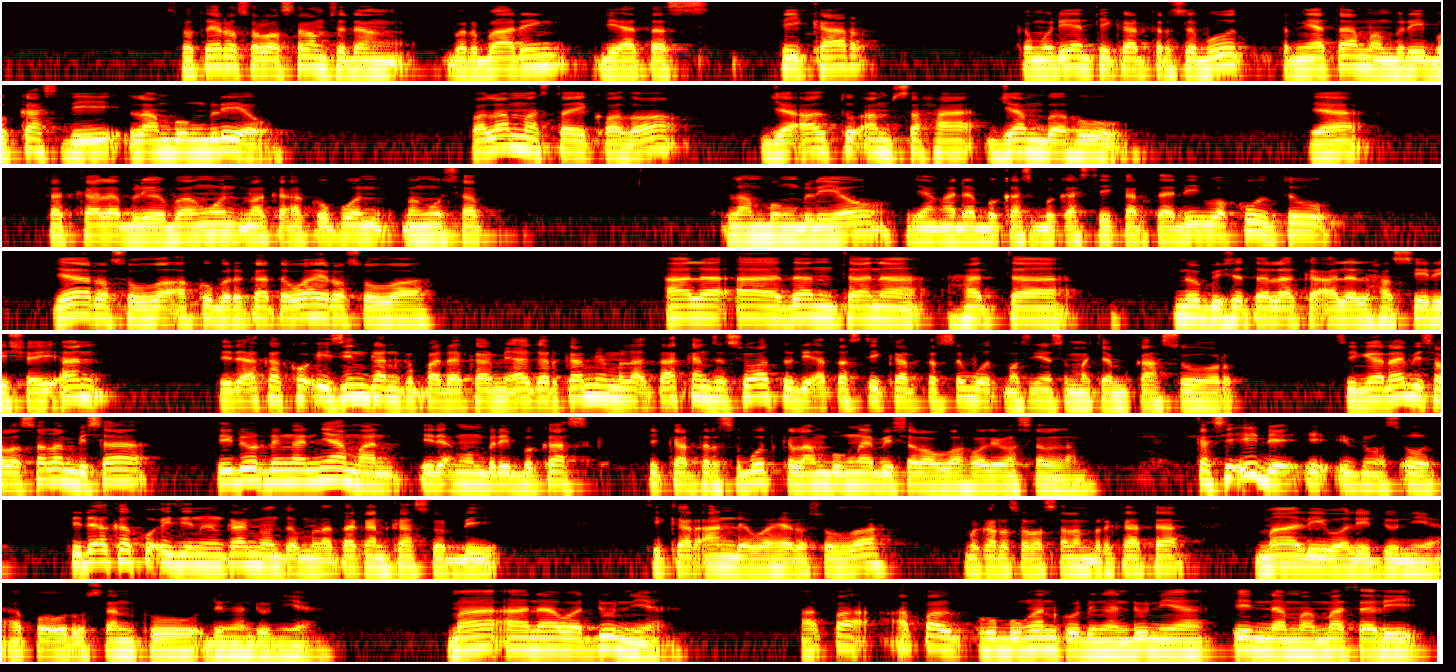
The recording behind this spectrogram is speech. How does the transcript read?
Suatu hari Rasulullah SAW sedang berbaring di atas tikar, kemudian tikar tersebut ternyata memberi bekas di lambung beliau. Falamma staiqadha ja'altu amsaha jambahu. Ya, tatkala beliau bangun maka aku pun mengusap lambung beliau yang ada bekas-bekas tikar tadi. Wa qultu ya Rasulullah aku berkata wahai Rasulullah ala adantana hatta nubisatalaka alal hasiri syai'an? Tidakkah kau izinkan kepada kami agar kami meletakkan sesuatu di atas tikar tersebut? Maksudnya semacam kasur. Sehingga Nabi SAW bisa tidur dengan nyaman tidak memberi bekas tikar tersebut ke lambung Nabi SAW kasih ide Ibnu Mas'ud. Tidakkah kau izinkan kami untuk meletakkan kasur di tikar anda wahai Rasulullah Maka Rasulullah SAW berkata, Mali wali dunia, apa urusanku dengan dunia? Ma ana wa dunia, apa apa hubunganku dengan dunia? Inna ma mathali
